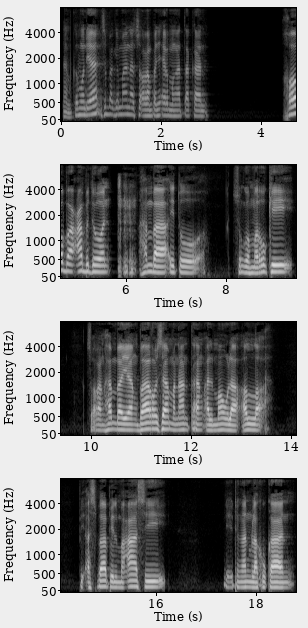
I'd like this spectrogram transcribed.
Nah, kemudian sebagaimana seorang penyair mengatakan khoba abdun hamba itu sungguh merugi seorang hamba yang baroza menantang al-maula Allah bi asbabil ma'asi dengan melakukan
